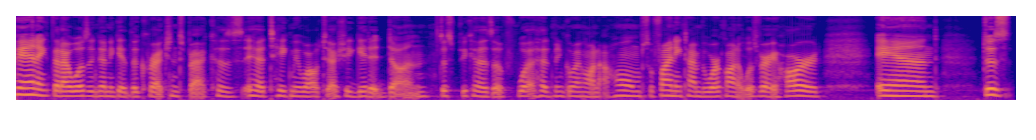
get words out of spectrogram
panicked that I wasn't going to get the corrections back because it had taken me a while to actually get it done, just because of what had been going on at home. So finding time to work on it was very hard, and just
